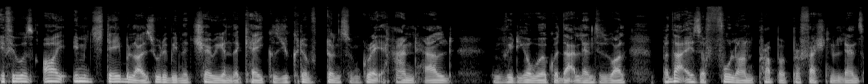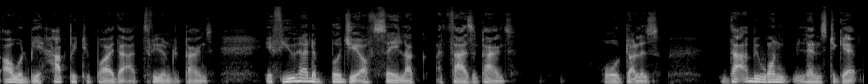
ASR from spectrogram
if it was I image stabilized, would have been a cherry on the cake because you could have done some great handheld video work with that lens as well. But that is a full on proper professional lens. I would be happy to buy that at three hundred pounds. If you had a budget of say like a thousand pounds or dollars, that would be one lens to get.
